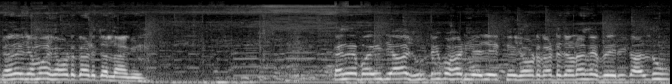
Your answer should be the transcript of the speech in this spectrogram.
ਕਹਿੰਦੇ ਜਮਾ ਸ਼ਾਰਟਕਟ ਚੱਲਾਂਗੇ। ਕਹਿੰਦੇ ਬਾਈ ਜੇ ਆ ਛੋਟੀ ਪਹਾੜੀ ਹੈ ਜੇ, ਇੱਥੇ ਸ਼ਾਰਟਕਟ ਚੜਾਂਗੇ, ਫੇਰ ਹੀ ਕੱਲ ਨੂੰ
